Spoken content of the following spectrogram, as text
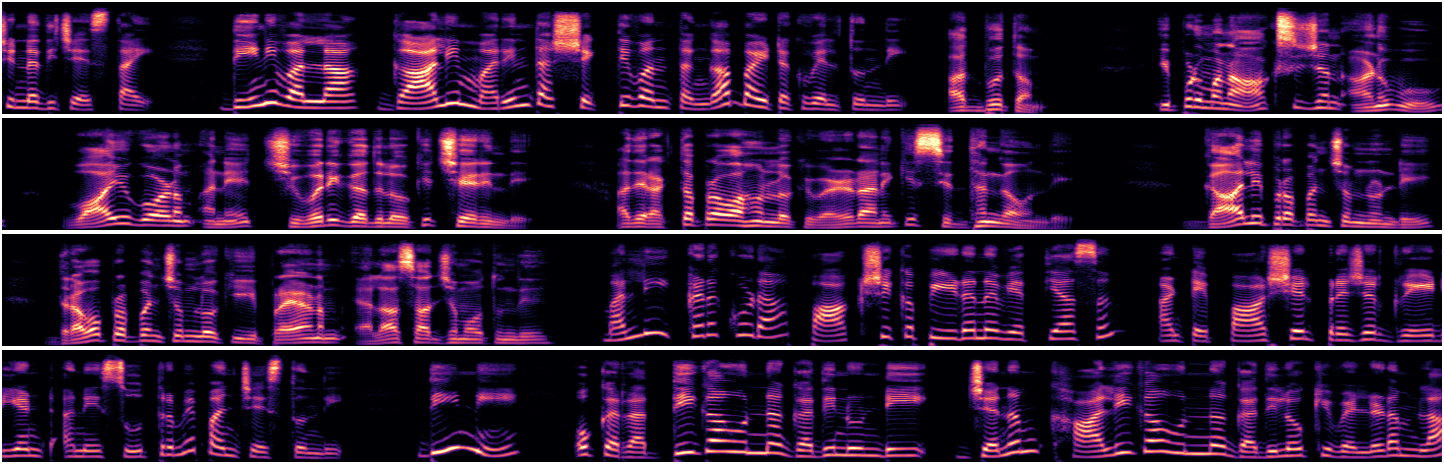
చిన్నది చేస్తాయి. దీనివల్ల గాలి మరింత శక్తివంతంగా బయటకు వెళ్తుంది. అద్భుతం. ఇప్పుడు మన ఆక్సిజన్ అణువు వాయుగోళం అనే చివరి గదిలోకి చేరింది. అది రక్త ప్రవాహంలోకి వెళ్ళడానికి సిద్ధంగా ఉంది. గాలి ప్రపంచం నుండి ద్రవ ప్రపంచంలోకి ఈ ప్రయాణం ఎలా సాధ్యమవుతుంది? మళ్ళీ ఇక్కడ కూడా పాక్షిక పీడన వ్యత్యాసం అంటే పార్షియల్ ప్రెషర్ గ్రేడియంట్ అనే సూత్రమే పనిచేస్తుంది. దీన్ని ఒక రద్దీగా ఉన్న గది నుండి జనం ఖాళీగా ఉన్న గదిలోకి వెళ్ళడంలా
